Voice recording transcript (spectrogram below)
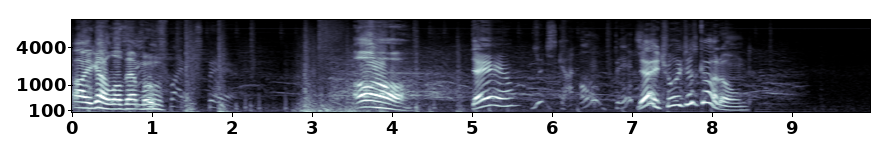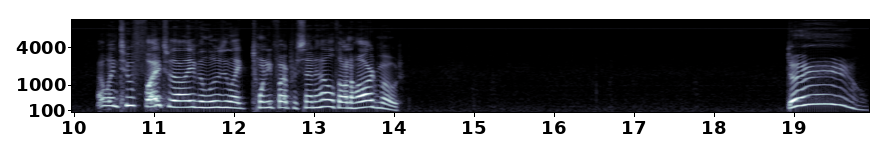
Oh, you gotta love that move. Fight was fair. Oh, damn. You just got owned, bitch. Yeah, he truly just got owned. I win two fights without even losing like 25% health on hard mode. Damn.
